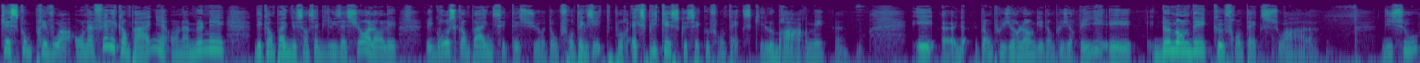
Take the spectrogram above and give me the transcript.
Qu'est-ce qu'on prévoit? On a fait des campagnes, on a mené des campagnes de sensibilisation. Alors les, les grosses campagnes, c'était sur donc Frontexit pour expliquer ce que c'est que Frontex, qui est le bras armé, hein, et euh, dans plusieurs langues et dans plusieurs pays, et demander que Frontex soit euh, dissous,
